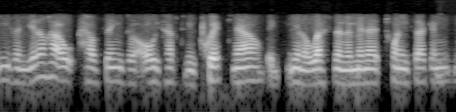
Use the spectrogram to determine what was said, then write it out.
Even you know how how things always have to be quick now. Like, you know, less than a minute, twenty seconds.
